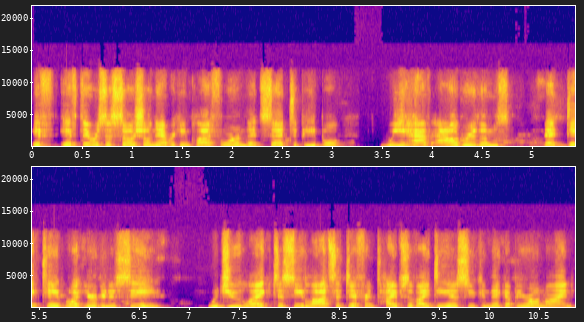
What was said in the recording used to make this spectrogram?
If if there was a social networking platform that said to people, we have algorithms that dictate what you're going to see, would you like to see lots of different types of ideas so you can make up your own mind?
